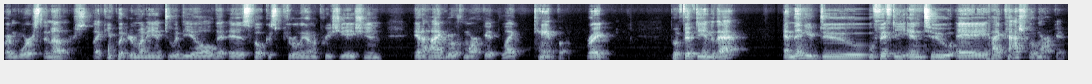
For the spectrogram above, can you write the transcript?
and worse than others. Like you put your money into a deal that is focused purely on appreciation in a high growth market like Tampa, right? Put 50 into that, and then you do 50 into a high cash flow market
